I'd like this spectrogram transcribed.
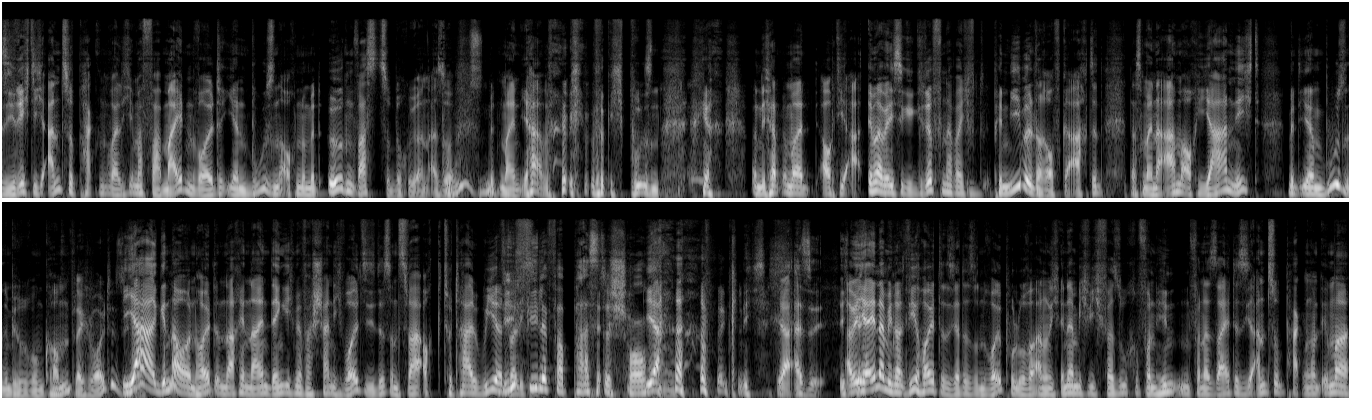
sie richtig anzupacken, weil ich immer vermeiden wollte, ihren Busen auch nur mit irgendwas zu berühren. Also Busen? mit meinen, ja, wirklich Busen. Ja. Und ich habe immer auch die, immer wenn ich sie gegriffen habe, habe ich penibel darauf geachtet, dass meine Arme auch ja nicht mit ihrem Busen in Berührung kommen. Vielleicht wollte sie. Ja, genau. Und heute im Nachhinein denke ich mir, wahrscheinlich wollte sie das. Und zwar auch total weird, Wie weil ich. viele verpasste Chancen. ja, wirklich. Ja, also ich, Aber ich erinnere mich noch wie heute. Sie hatte so einen Wollpullover an und ich erinnere mich, wie ich versuche, von hinten, von der Seite sie anzupacken und immer,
